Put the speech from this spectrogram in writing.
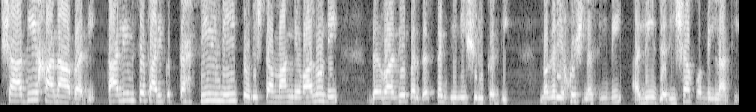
شادی خانہ آبادی۔ تعلیم سے فارغ التحصیل ہوئی تو رشتہ مانگنے والوں نے دروازے پر دستک دینی شروع کر دی، مگر یہ خوش نصیبی علی جریشہ کو ملنا تھی۔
